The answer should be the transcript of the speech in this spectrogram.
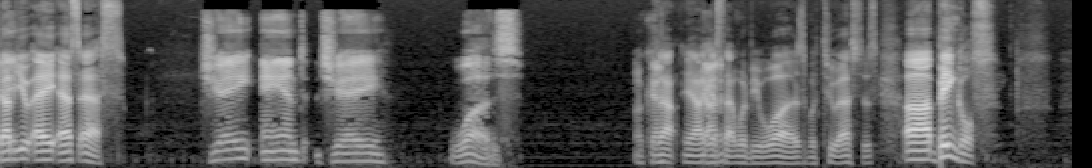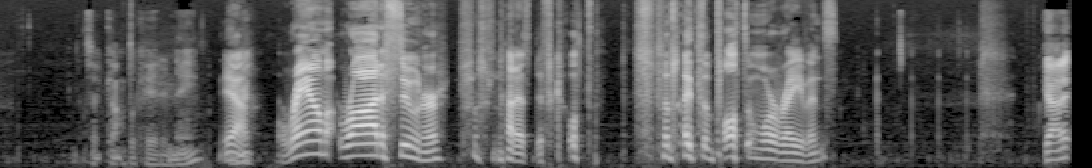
W A S S. J and J was. Okay. That- yeah, I Got guess it. that would be was with two S's. Uh, Bengals. That's a complicated name. Yeah. Right. Ramrod Sooner. Not as difficult. but like the Baltimore Ravens. Got it.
